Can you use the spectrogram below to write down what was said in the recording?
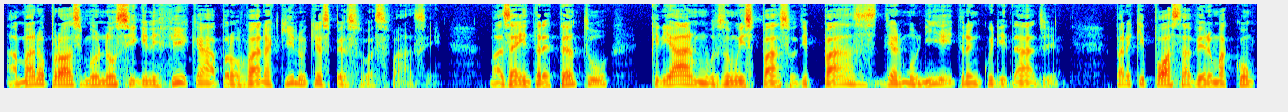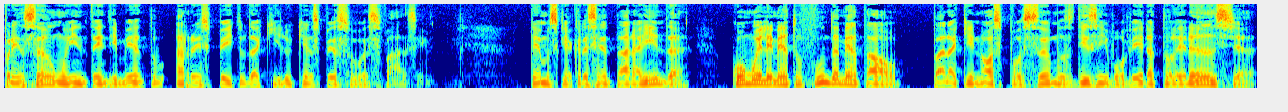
Amar o próximo não significa aprovar aquilo que as pessoas fazem, mas é, entretanto, criarmos um espaço de paz, de harmonia e tranquilidade para que possa haver uma compreensão e entendimento a respeito daquilo que as pessoas fazem. Temos que acrescentar ainda, como elemento fundamental para que nós possamos desenvolver a tolerância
